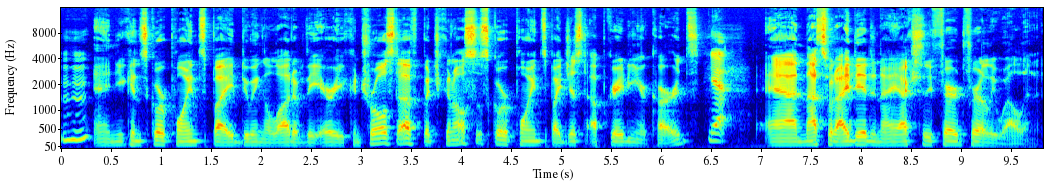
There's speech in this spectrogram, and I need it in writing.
and you can score points by doing a lot of the area control stuff, but you can also score points by just upgrading your cards. Yeah. And that's what I did, and I actually fared fairly well in it.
